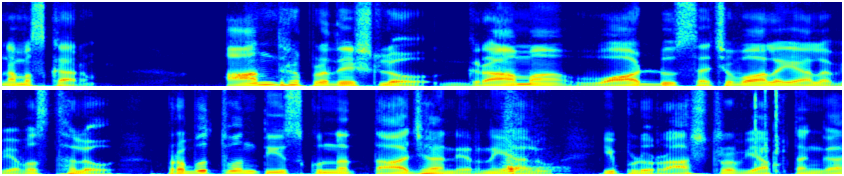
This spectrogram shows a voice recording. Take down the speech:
నమస్కారం. ఆంధ్రప్రదేశ్లో గ్రామ వార్డు సచివాలయాల వ్యవస్థలో ప్రభుత్వం తీసుకున్న తాజా నిర్ణయాలు ఇప్పుడు రాష్ట్రవ్యాప్తంగా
